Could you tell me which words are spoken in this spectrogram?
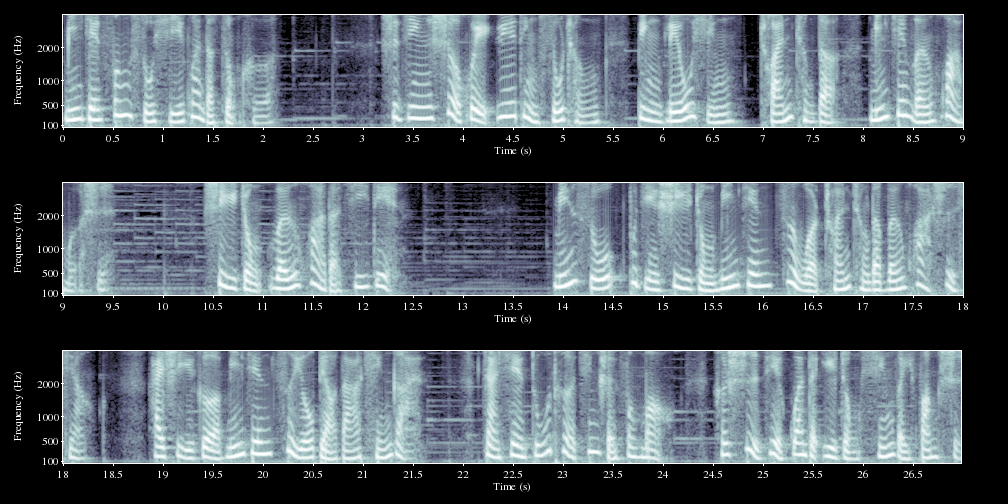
民间风俗习惯的总和，是经社会约定俗成并流行传承的民间文化模式，是一种文化的积淀。民俗不仅是一种民间自我传承的文化事项，还是一个民间自由表达情感、展现独特精神风貌和世界观的一种行为方式。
